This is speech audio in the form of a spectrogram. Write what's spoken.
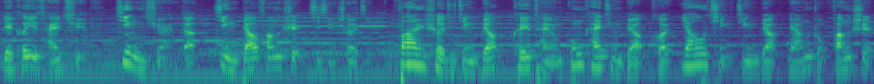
也可以采取。竞选的竞标方式进行设计方案设计竞标可以采用公开竞标和邀请竞标两种方式。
